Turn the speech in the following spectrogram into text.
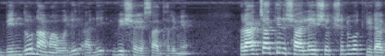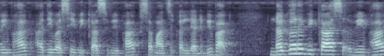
बिंदू नामावली आणि विषय साधर्म्य. राज्यातील शालेय शिक्षण व क्रीडा विभाग आदिवासी विकास विभाग समाज कल्याण विभाग नगर विकास विभाग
